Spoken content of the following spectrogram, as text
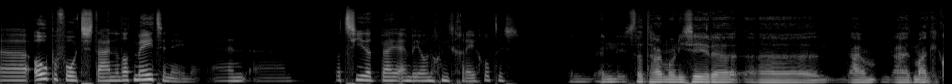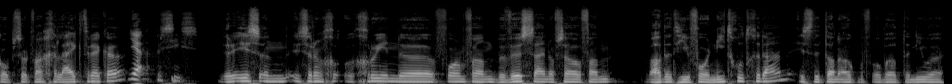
uh, open voor te staan en dat mee te nemen. En uh, dat zie je dat bij MBO nog niet geregeld is. En, en is dat harmoniseren, uh, daar, daaruit maak ik op een soort van gelijk trekken? Ja, precies er is, een, is er een groeiende vorm van bewustzijn of zo van we hadden het hiervoor niet goed gedaan? Is dit dan ook bijvoorbeeld de nieuwe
